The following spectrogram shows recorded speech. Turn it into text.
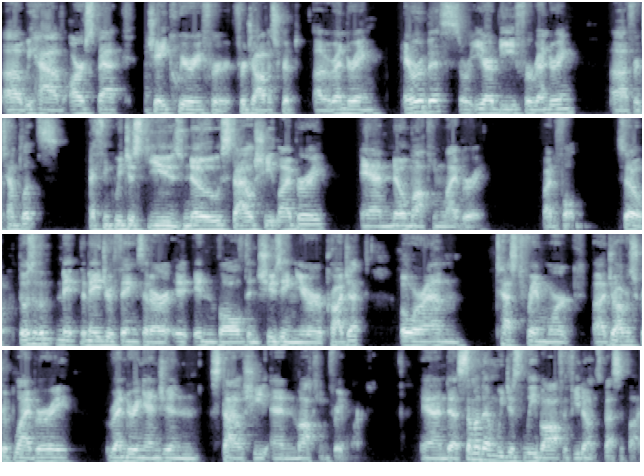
Uh, we have RSpec, jQuery for for JavaScript uh, rendering, Erubis or ERB for rendering uh, for templates. I think we just use no style sheet library and no mocking library by default. So those are the, ma- the major things that are I- involved in choosing your project. ORM, test framework, uh, JavaScript library, rendering engine, style sheet, and mocking framework. And uh, some of them we just leave off if you don't specify.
